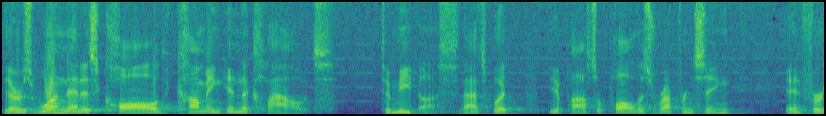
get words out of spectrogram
There's one that is called coming in the clouds to meet us. That's what the Apostle Paul is referencing in 1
